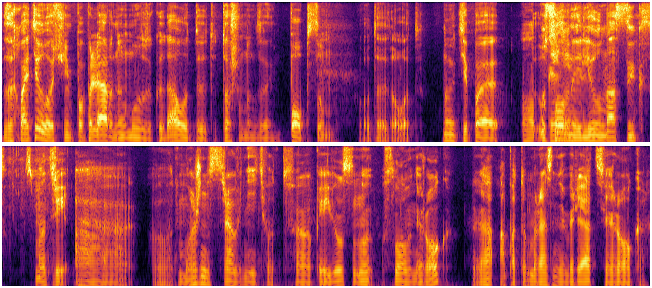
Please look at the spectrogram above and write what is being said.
захватил очень популярную музыку, да, вот это то, что мы называем попсом, вот это вот. Ну, типа, О, условный Lil Nas X. Смотри, а вот можно сравнить, вот э, появился, ну, условный рок, да, а потом разные вариации рока.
